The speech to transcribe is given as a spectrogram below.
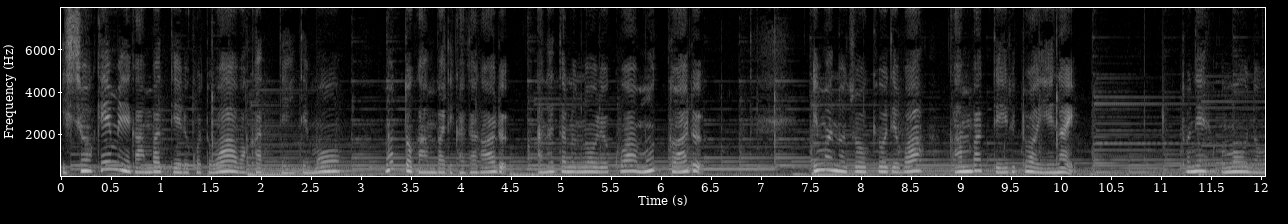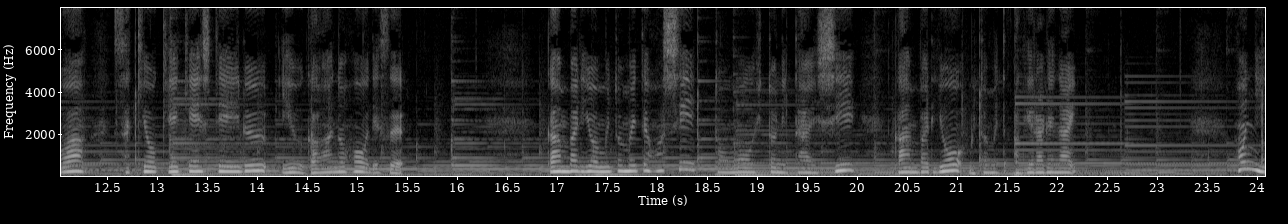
一生懸命頑張っていることは分かっていてももっと頑張り方がある。あなたの能力はもっとある。今の状況では頑張っているとは言えない。とね思うのは先を経験している言う側の方です。頑張りを認めてほしいと思う人に対し頑張りを認めてあげられない。本人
